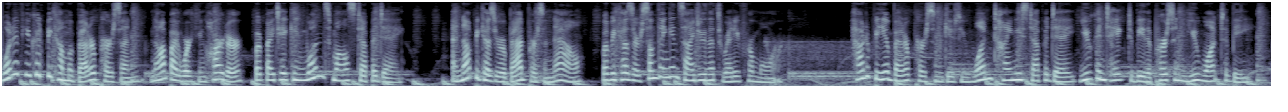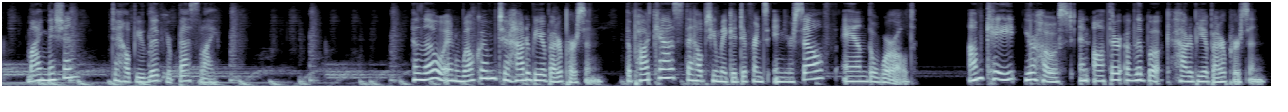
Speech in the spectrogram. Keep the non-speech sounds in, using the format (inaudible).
What if you could become a better person, not by working harder, but by taking one small step a day? And not because you're a bad person now, but because there's something inside you that's ready for more. How to Be a Better Person gives you one tiny step a day you can take to be the person you want to be. My mission? To help you live your best life. Hello, and welcome to How to Be a Better Person, the podcast that helps you make a difference in yourself and the world. I'm Kate, your host and author of the book, How to Be a Better Person.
